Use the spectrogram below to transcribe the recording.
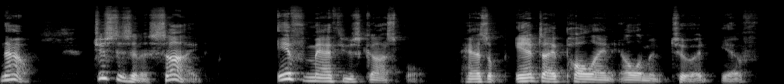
Now, just as an aside, if Matthew's gospel has an anti-Pauline element to it, if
